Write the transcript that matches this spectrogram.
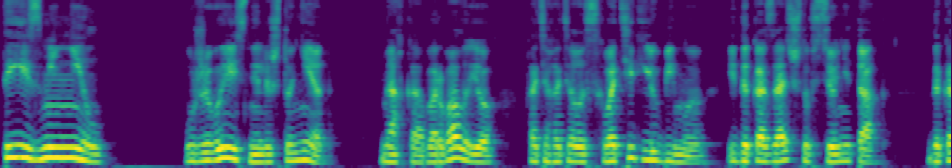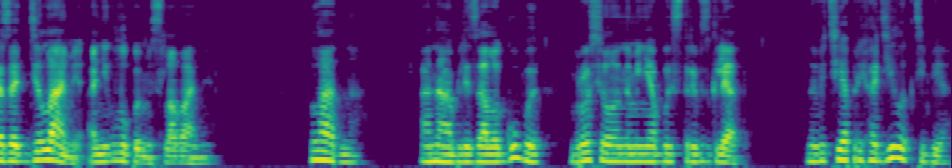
«Ты изменил!» Уже выяснили, что нет. Мягко оборвал ее, хотя хотелось схватить любимую и доказать, что все не так. Доказать делами, а не глупыми словами. «Ладно». Она облизала губы, бросила на меня быстрый взгляд. «Но ведь я приходила к тебе,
